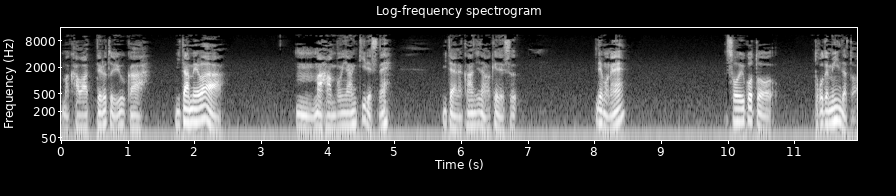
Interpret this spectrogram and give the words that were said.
まあ変わってるというか、見た目は、うん、まあ半分ヤンキーですね。みたいな感じなわけです。でもね、そういうことを、どこでもいいんだと。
